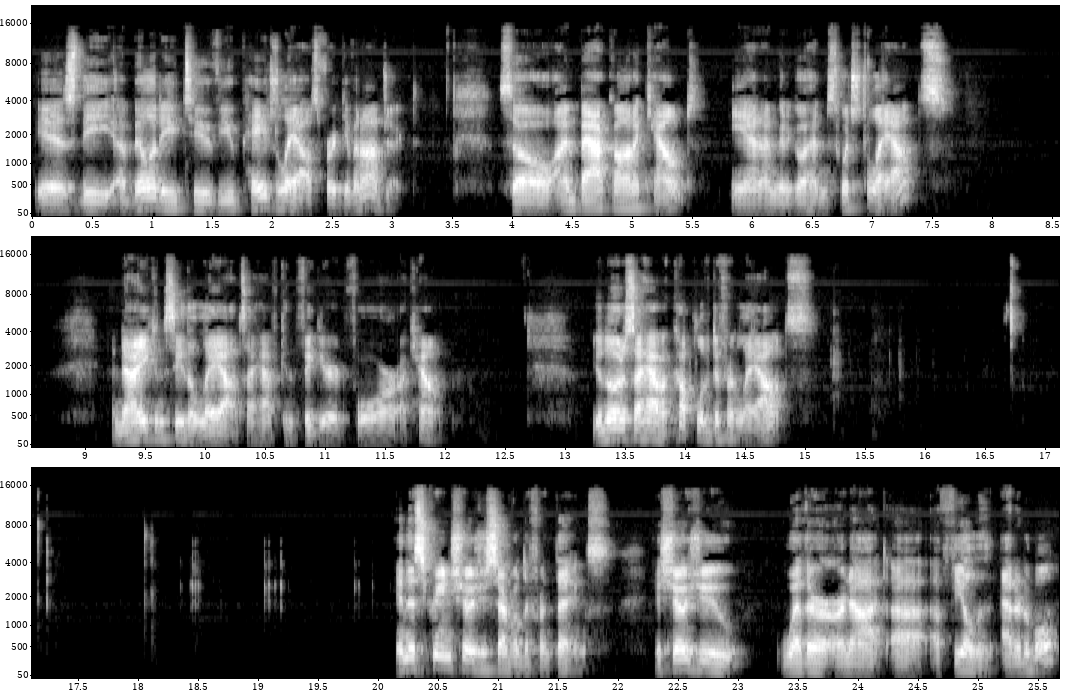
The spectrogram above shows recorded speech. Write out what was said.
is the ability to view page layouts for a given object. So I'm back on account and I'm going to go ahead and switch to layouts. And now you can see the layouts I have configured for account. You'll notice I have a couple of different layouts. And this screen shows you several different things. It shows you whether or not uh, a field is editable,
